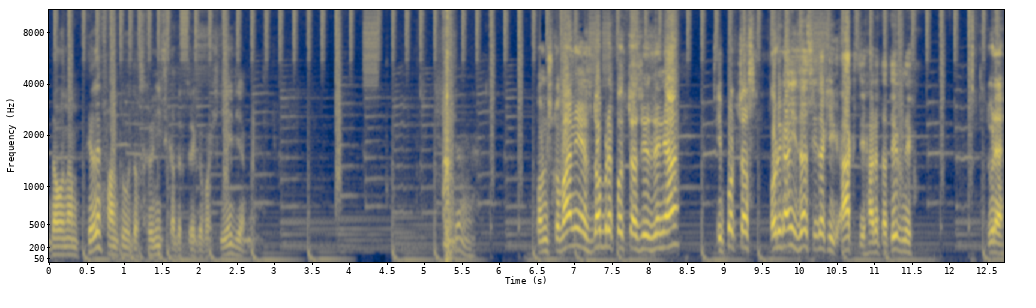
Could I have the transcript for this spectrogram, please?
dało nam tyle fantów do schroniska, do którego właśnie jedziemy. Jedziemy. Pączkowanie jest dobre podczas jedzenia i podczas organizacji takich akcji charytatywnych, które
